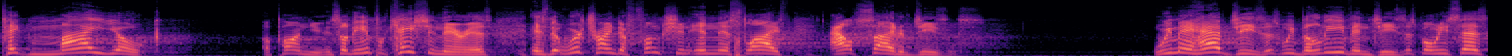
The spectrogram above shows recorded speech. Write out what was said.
take my yoke upon you. And so the implication there is, is that we're trying to function in this life outside of Jesus. We may have Jesus, we believe in Jesus, but when he says,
